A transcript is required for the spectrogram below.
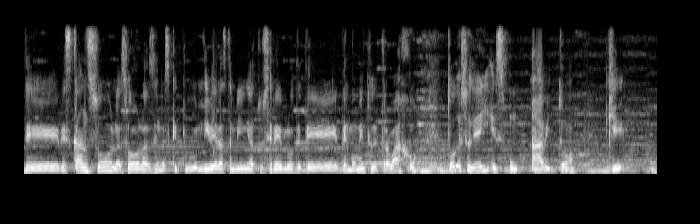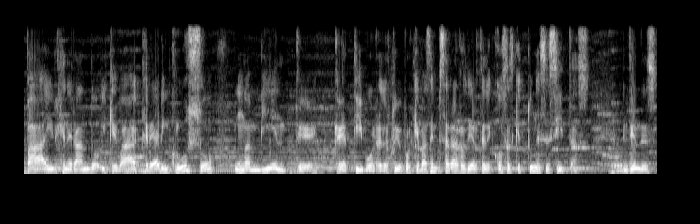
descanso, las horas en las que tú liberas también a tu cerebro del momento de trabajo, todo eso de ahí es un hábito que va a ir generando y que va a crear incluso un ambiente creativo alrededor tuyo, porque vas a empezar a rodearte de cosas que tú necesitas, ¿entiendes?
